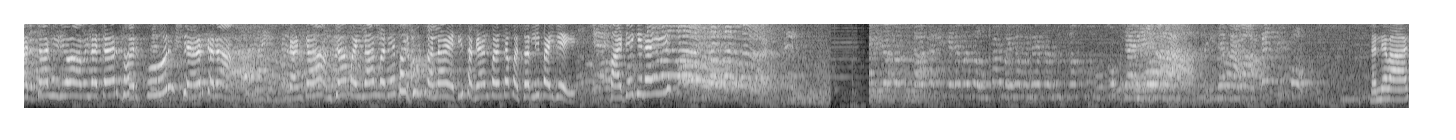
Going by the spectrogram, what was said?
आजचा व्हिडिओ आवडला तर भरपूर शेअर करा. कारण का आमच्या महिलांमध्ये भरपूर कला आहे ती सगळ्यांपर्यंत पसरली पाहिजे. पाहिजे की नाही? धन्यवाद.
